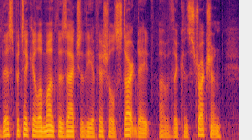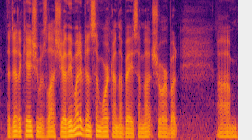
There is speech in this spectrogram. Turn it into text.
this particular month is actually the official start date of the construction. The dedication was last year. They might have done some work on the base, I'm not sure, but um,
